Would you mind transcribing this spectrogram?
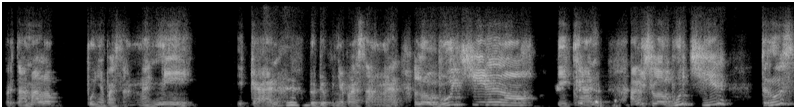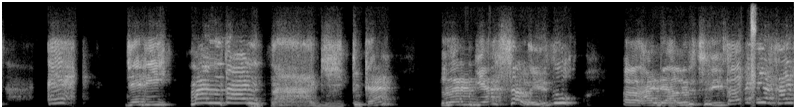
Pertama lo punya pasangan nih, ya kan? Lo udah punya pasangan, lo bucin noh, ikan habis lo bucin terus eh jadi mantan nah gitu kan luar biasa loh itu tuh uh, ada alur ceritanya kan?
